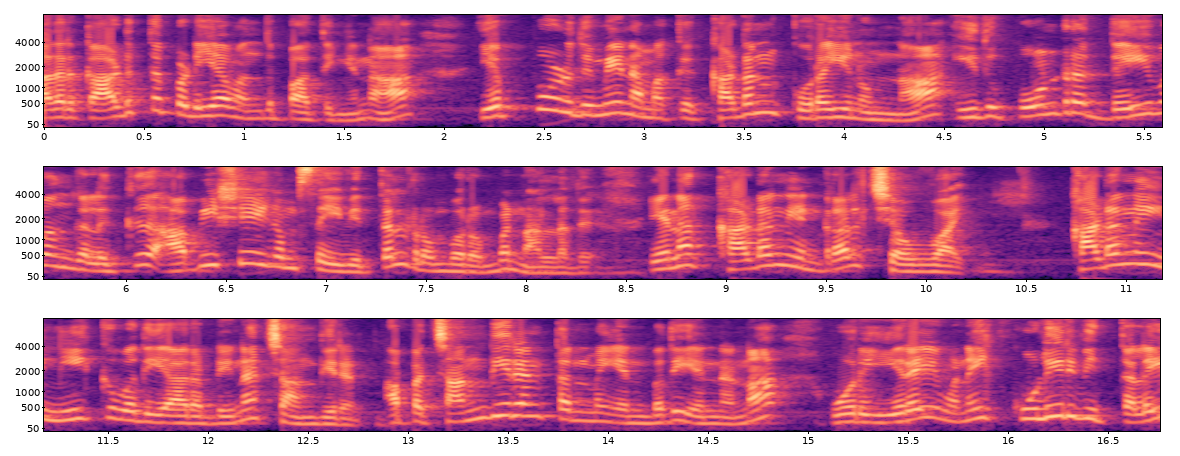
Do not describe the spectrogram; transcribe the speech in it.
அதற்கு அடுத்தபடியாக வந்து பார்த்திங்கன்னா எப்பொழுதுமே நமக்கு கடன் குறையணும்னா இது போன்ற தெய்வங்களுக்கு அபிஷேகம் செய்வித்தல் ரொம்ப ரொம்ப நல்லது. ஏன்னா கடன் என்றால் செவ்வாய். கடனை நீக்குவது யார் அப்படின்னா சந்திரன். அப்ப சந்திரன் தன்மை என்பது என்னன்னா ஒரு இறைவனை குளிர்வித்தலை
